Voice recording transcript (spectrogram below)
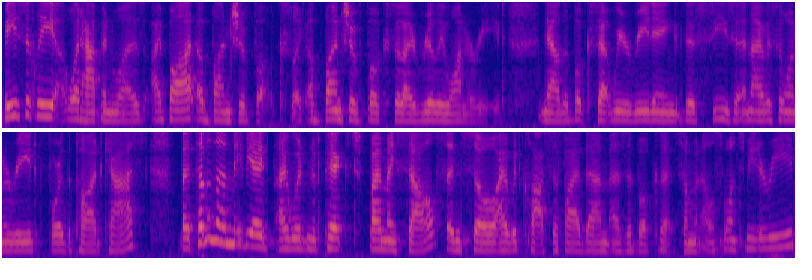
Basically, what happened was I bought a bunch of books, like a bunch of books that I really want to read. Now, the books that we're reading this season, I also want to read for the podcast, but some of them maybe I, I wouldn't have picked by myself. And so I would classify them as a book that someone else wants me to read.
